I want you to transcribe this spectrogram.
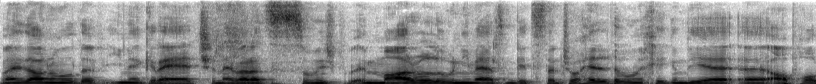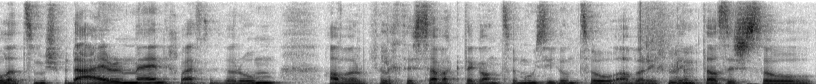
Wenn ich da nochmal reingrätschen darf, eben als zum Beispiel im Marvel-Universum gibt es dann schon Helden, die mich irgendwie äh, abholen. Zum Beispiel der Iron Man, ich weiß nicht warum, aber vielleicht ist es auch wegen der ganzen Musik und so. Aber ich finde, das ist so.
